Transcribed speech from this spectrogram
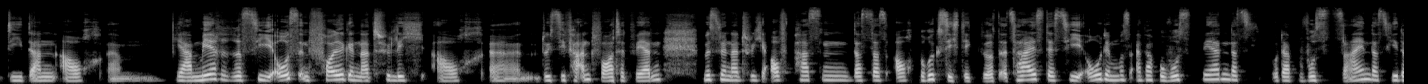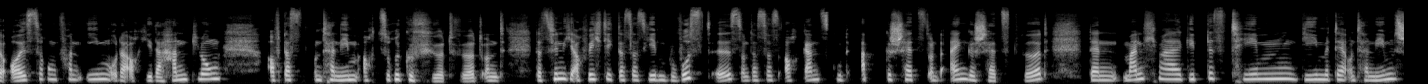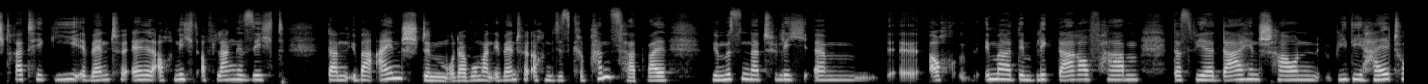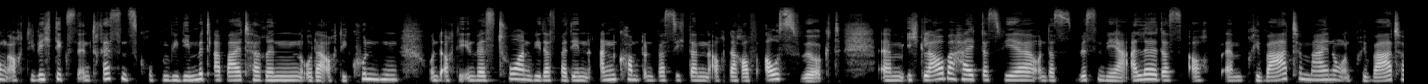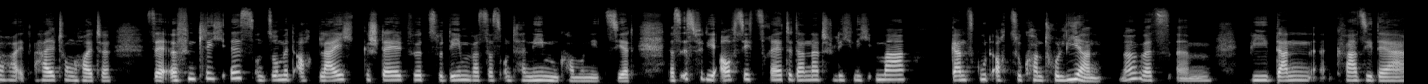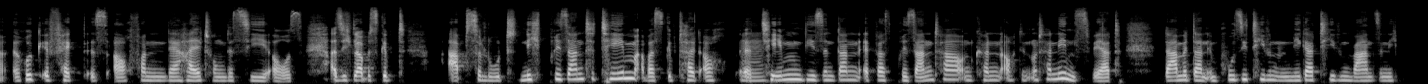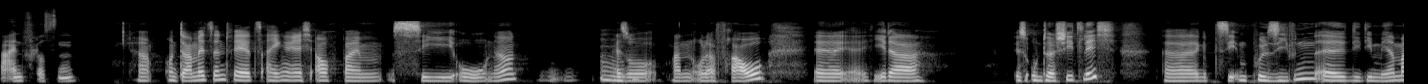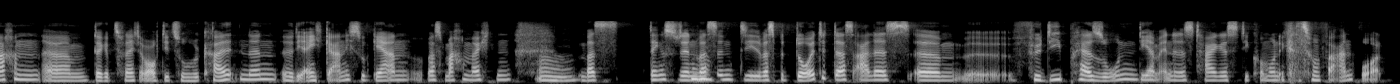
die dann auch ähm, ja mehrere CEOs in Folge natürlich auch äh, durch sie verantwortet werden, müssen wir natürlich aufpassen, dass das auch berücksichtigt wird. Das heißt, der CEO, dem muss einfach bewusst werden, dass oder bewusst sein, dass jede Äußerung von ihm oder auch jede Handlung auf das Unternehmen auch zurückgeführt wird. Und das finde ich auch wichtig, dass das jedem bewusst ist und dass das auch ganz gut abgeschätzt und eingeschätzt wird. Denn manchmal gibt es Themen, die mit der Unternehmensstrategie eventuell auch nicht nicht auf lange Sicht dann übereinstimmen oder wo man eventuell auch eine Diskrepanz hat, weil wir müssen natürlich ähm, äh, auch immer den Blick darauf haben, dass wir dahin schauen, wie die Haltung auch die wichtigsten Interessensgruppen, wie die Mitarbeiterinnen oder auch die Kunden und auch die Investoren, wie das bei denen ankommt und was sich dann auch darauf auswirkt. Ähm, ich glaube halt, dass wir, und das wissen wir ja alle, dass auch ähm, private Meinung und private Haltung heute sehr öffentlich ist und somit auch gleichgestellt wird zu dem, was das Unternehmen kommuniziert. Das ist für die Aufsichtsräte dann natürlich nicht immer ganz gut auch zu kontrollieren, ne, was, ähm, wie dann quasi der Rückeffekt ist auch von der Haltung des CEOs. Also ich glaube, es gibt absolut nicht brisante Themen, aber es gibt halt auch äh, mhm. Themen, die sind dann etwas brisanter und können auch den Unternehmenswert damit dann im positiven und negativen wahnsinnig beeinflussen. Ja, und damit sind wir jetzt eigentlich auch beim CEO, ne? Mhm. Also Mann oder Frau. Äh, jeder ist unterschiedlich. Äh, gibt es die Impulsiven, äh, die die mehr machen. Ähm, da gibt es vielleicht aber auch die Zurückhaltenden, äh, die eigentlich gar nicht so gern was machen möchten. Mhm. Was denkst du denn, mhm. was sind die, was bedeutet das alles ähm, äh, für die Personen, die am Ende des Tages die Kommunikation verantworten?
